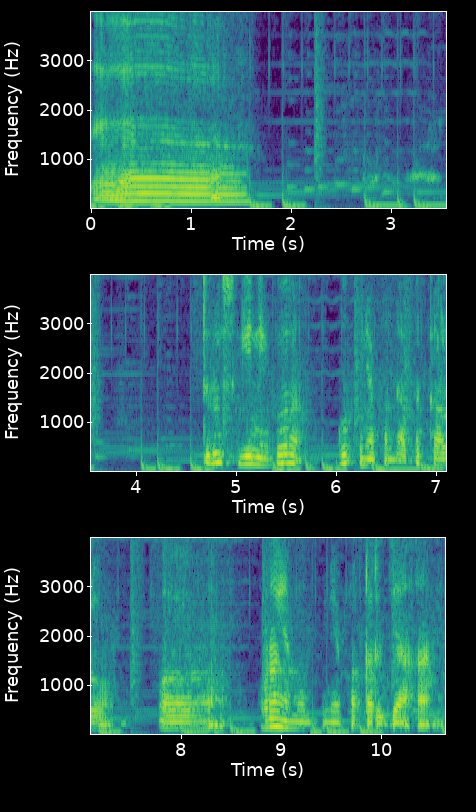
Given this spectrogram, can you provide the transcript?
uh, terus gini gue gue punya pendapat kalau uh, orang yang mempunyai pekerjaan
